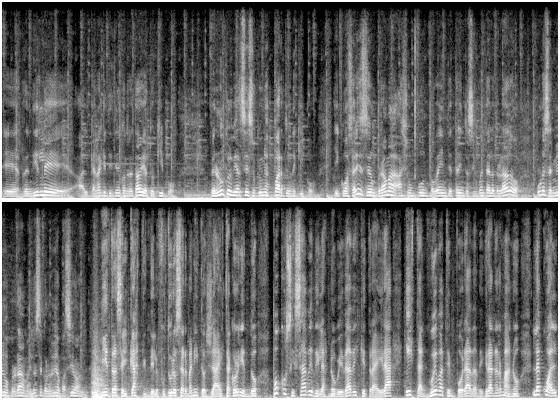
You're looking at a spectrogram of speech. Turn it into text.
eh, rendirle al canal que te tiene contratado y a tu equipo. Pero nunca olvidarse eso, que uno es parte de un equipo. Y cuando salís a hacer un programa, haya un punto 20, 30, 50 del otro lado, uno es el mismo programa y lo hace con la misma pasión. Mientras el casting de los futuros hermanitos ya está corriendo, poco se sabe de las novedades que traerá esta nueva temporada de Gran Hermano, la cual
